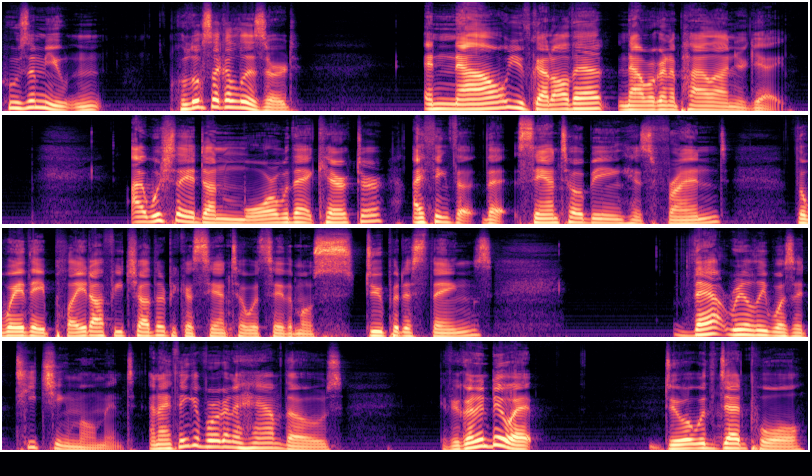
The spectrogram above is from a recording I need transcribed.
who's a mutant who looks like a lizard and now you've got all that now we're going to pile on you're gay. I wish they had done more with that character. I think that that Santo being his friend, the way they played off each other because Santo would say the most stupidest things, that really was a teaching moment. And I think if we're going to have those, if you're going to do it, do it with Deadpool,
